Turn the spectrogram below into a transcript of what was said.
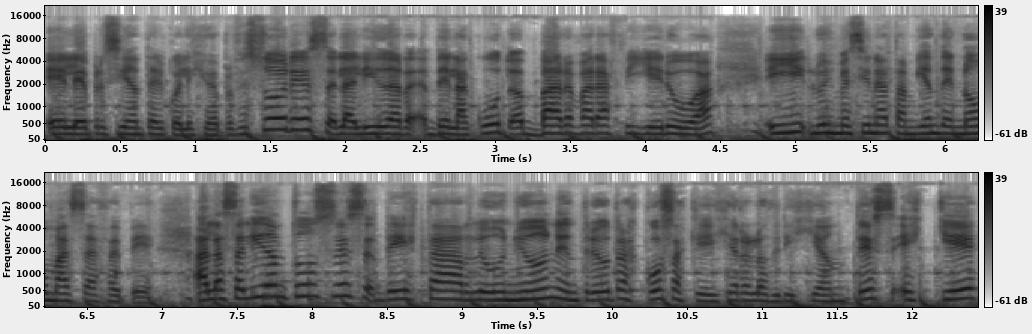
el eh, presidente del Colegio de Profesores, la líder de la CUT, Bárbara Figueroa, y Luis Mesina también de No Más AFP. A la salida entonces de esta reunión, entre otras cosas que dijeron los dirigentes, es que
